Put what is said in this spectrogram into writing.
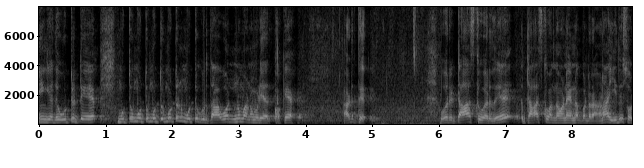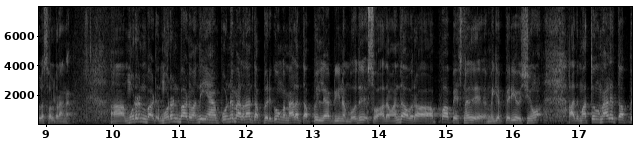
நீங்கள் இதை விட்டுட்டு முட்டு முட்டு முட்டு முட்டுன்னு முட்டு கொடுத்தா ஒன்றும் பண்ண முடியாது. ஓகே அடுத்து. ஒரு டாஸ்க் வருது டாஸ்க் வந்தவொடனே என்ன பண்ணுறாங்கன்னா இது சொல்ல சொல்கிறாங்க முரண்பாடு. முரண்பாடு வந்து என் பொண்ணு மேலே தான் தப்பு இருக்குது உங்கள் மேலே தப்பு இல்லை அப்படின்னும் போது ஸோ அதை வந்து அவர் அப்பா பேசினது மிகப்பெரிய விஷயம். அது மற்றவங்க மேலே தப்பு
